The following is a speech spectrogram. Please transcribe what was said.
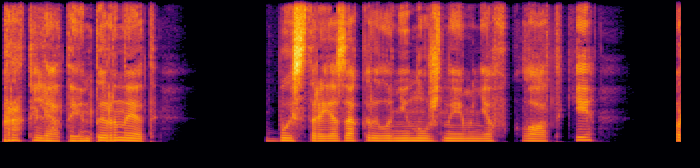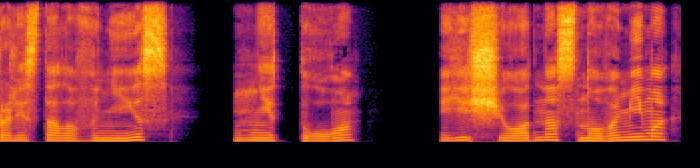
Проклятый интернет. Быстро я закрыла ненужные мне вкладки, пролистала вниз. Не то. Еще одна, снова мимо —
